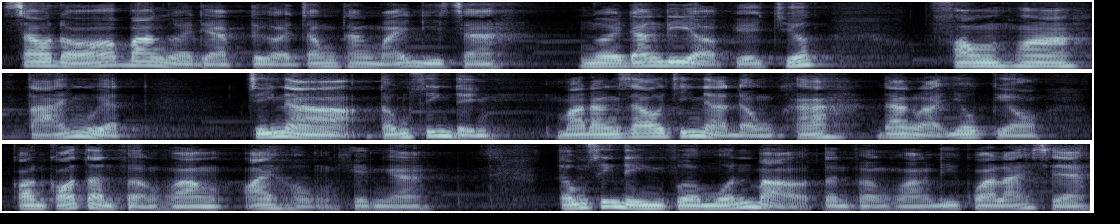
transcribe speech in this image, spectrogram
Sau đó ba người đẹp từ ở trong thang máy đi ra. Người đang đi ở phía trước, phong hoa tái nguyệt, chính là Tống Sinh Đình. Mà đằng sau chính là Đồng Kha, đang là yêu kiều, còn có Tần Phượng Hoàng oai hùng hiên ngang. Tống Sinh Đình vừa muốn bảo Tần Phượng Hoàng đi qua lái xe,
